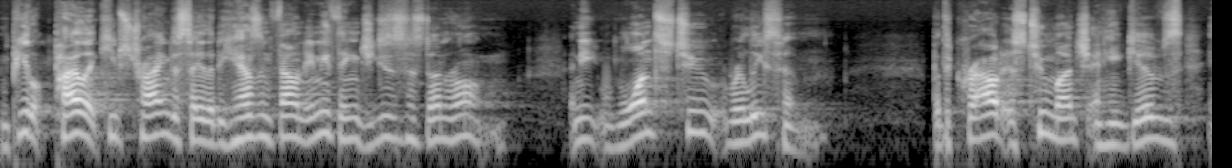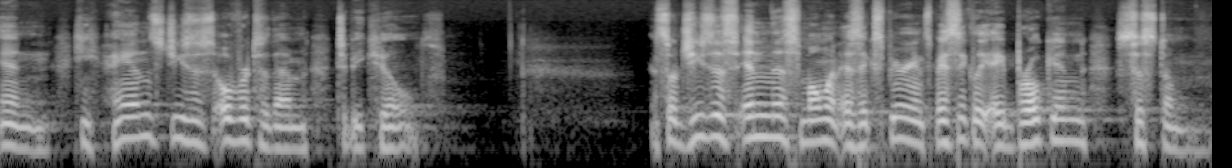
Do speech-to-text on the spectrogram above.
And Pilate keeps trying to say that he hasn't found anything Jesus has done wrong, and he wants to release him. But the crowd is too much, and he gives in. He hands Jesus over to them to be killed. And so Jesus, in this moment, has experienced basically a broken system,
